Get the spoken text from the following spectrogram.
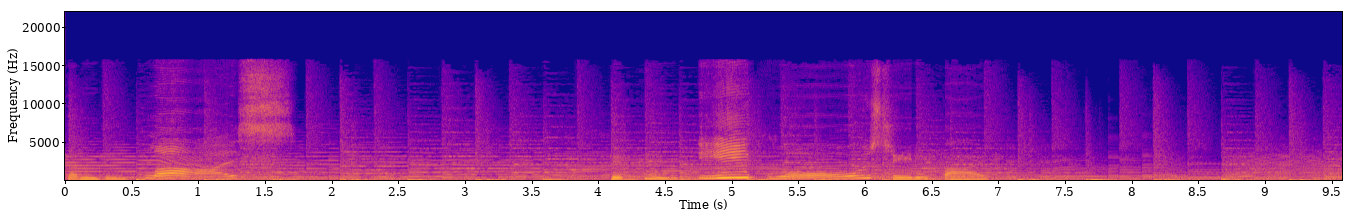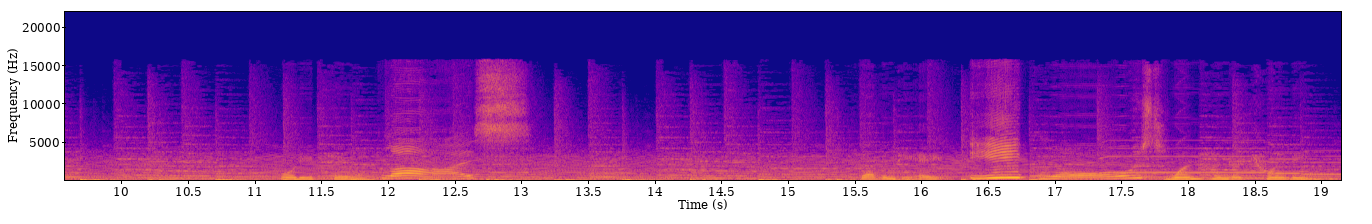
70, plus 15, equals 85, 42, plus 78, equals 120,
